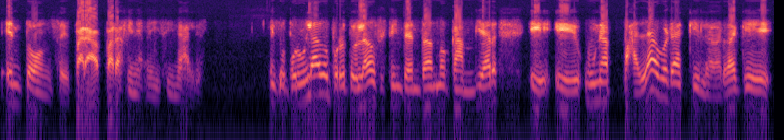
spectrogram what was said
Entonces, para, para fines medicinales. Eso por un lado, por otro lado se está intentando cambiar una palabra que la verdad que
